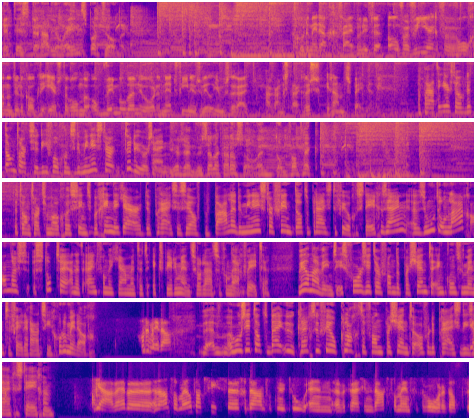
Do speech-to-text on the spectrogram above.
Dit is de Radio 1 Sportzomer. Goedemiddag, vijf minuten over vier. We vervolgen natuurlijk ook de eerste ronde op Wimbledon. U hoorde net Venus Williams eruit. Arangsta Rus is aan het spelen. We praten eerst over de tandartsen die volgens de minister te duur zijn. Hier zijn Lucella Carrasso en Tom van Hek. De tandartsen mogen sinds begin dit jaar de prijzen zelf bepalen. De minister vindt dat de prijzen te veel gestegen zijn. Eh, ze moeten omlaag, anders stopt zij aan het eind van dit jaar met het experiment, zo laat ze vandaag weten. Wilna Wind is voorzitter van de Patiënten- en Consumentenfederatie. Goedemiddag. Goedemiddag. Hoe zit dat bij u? Krijgt u veel klachten van patiënten over de prijzen die zijn gestegen? Ja, we hebben een aantal meldacties uh, gedaan tot nu toe. En uh, we krijgen inderdaad van mensen te horen dat uh,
